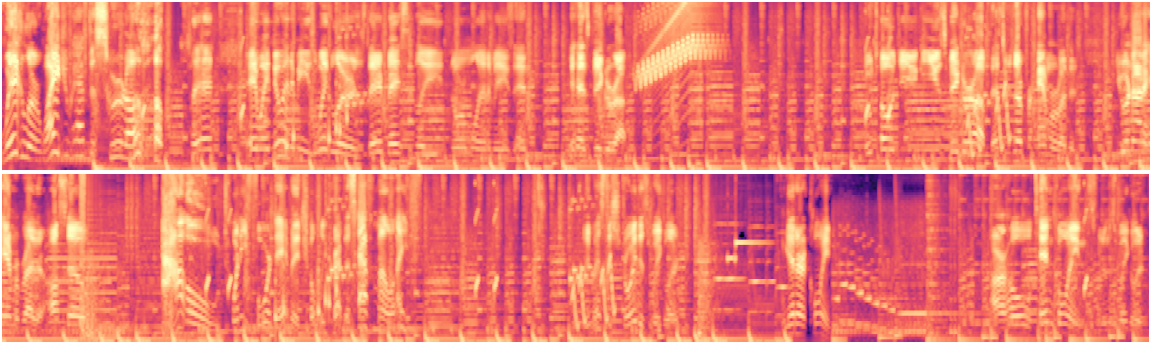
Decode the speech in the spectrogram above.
Wiggler, why'd you have to screw it all up, man? Anyway, new enemies, Wigglers. They're basically normal enemies, and it has Vigor Up. Who told you you can use Vigor Up? That's reserved for Hammer Brothers. You are not a Hammer Brother. Also, ow! 24 damage. Holy crap, that's half of my life. We must destroy this Wiggler. Get our coin. Our whole 10 coins from this Wiggler.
